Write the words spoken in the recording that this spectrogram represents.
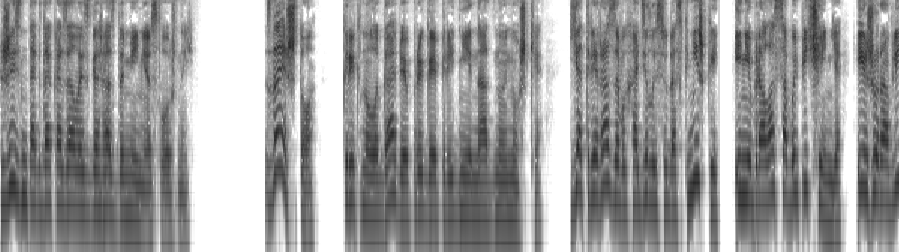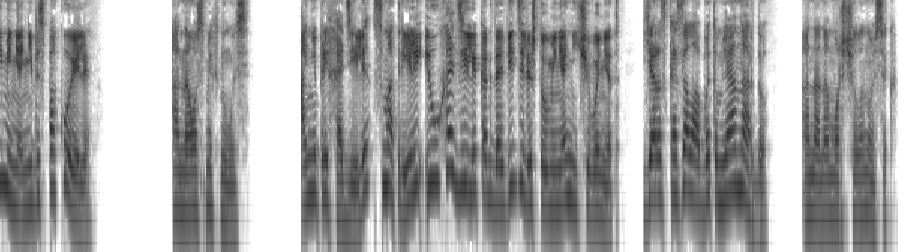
Жизнь тогда казалась гораздо менее сложной. «Знаешь что?» — крикнула Габи, прыгая перед ней на одной ножке. «Я три раза выходила сюда с книжкой и не брала с собой печенье, и журавли меня не беспокоили». Она усмехнулась. Они приходили, смотрели и уходили, когда видели, что у меня ничего нет. Я рассказала об этом Леонарду. Она наморщила носик.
